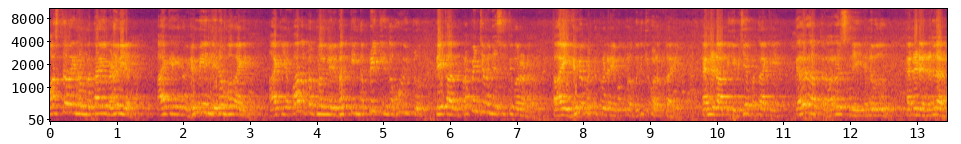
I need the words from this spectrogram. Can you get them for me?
ವಾಸ್ತವವಾಗಿ ನಮ್ಮ ತಾಯಿ ಬೆಳವಿಯಲ್ಲ ಆಕೆಗೆ ನಾವು ಹೆಮ್ಮೆಯಿಂದ ಇರಬಹುದಾಗಿದೆ. ಆಕೆಯ ಪಾದ ಮೇಲೆ ಭಕ್ತಿಯಿಂದ, ಪ್ರೀತಿಯಿಂದ ಹೂವಿಟ್ಟು ಬೇಕಾದ ಪ್ರಪಂಚವನ್ನೇ ಸುತ್ತಿ ಬರೋಣ. ತಾಯಿ ಹೆಮ್ಮೆ ಪಟ್ಟುಕೊಂಡರೆ ಮಕ್ಕಳು ಬದುಕಿಕೊಳ್ಳುತ್ತಾರೆ ಕನ್ನಡಾಂಬಿಗೆ ವಿಜಯ ಪತಾಕೆ ಗಗನಗಾತ್ರ ಅರಸಲಿ ಎನ್ನುವುದು ಕನ್ನಡರೆಲ್ಲರ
